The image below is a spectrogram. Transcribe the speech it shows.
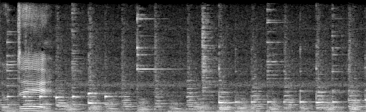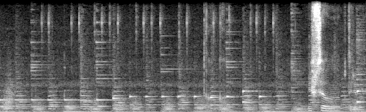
Сюди. Воно не потрібно.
